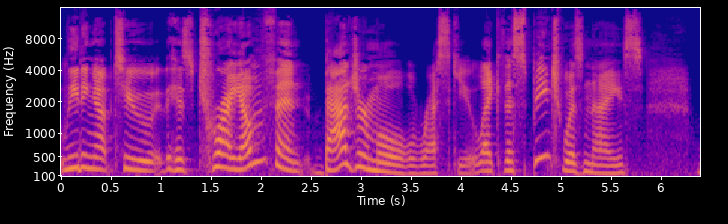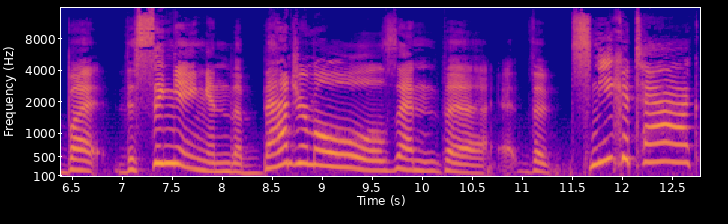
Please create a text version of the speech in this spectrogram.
leading up to his triumphant badger mole rescue. Like the speech was nice, but the singing and the badger moles and the the sneak attack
